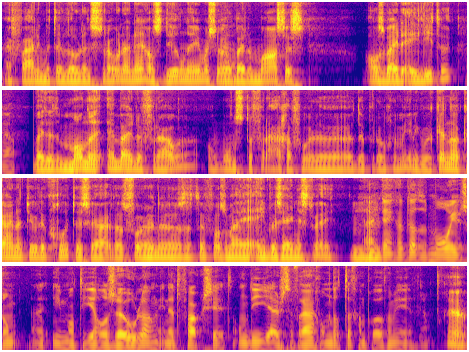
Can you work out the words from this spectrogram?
ervaring met de Lowlands Throwdown hè, als deelnemers. Zowel Ja. bij de Masters als bij de elite. Ja. Bij de mannen en bij de vrouwen. Om ons te vragen voor de, de programmering. We kennen elkaar natuurlijk goed. Dus ja, dat is voor hun was het volgens mij 1 plus 1 is 2. Mhm. Ja, ik denk ook dat het mooi is om eh, iemand die al zo lang in het vak zit, om die juist te vragen om dat te gaan programmeren. Ja.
